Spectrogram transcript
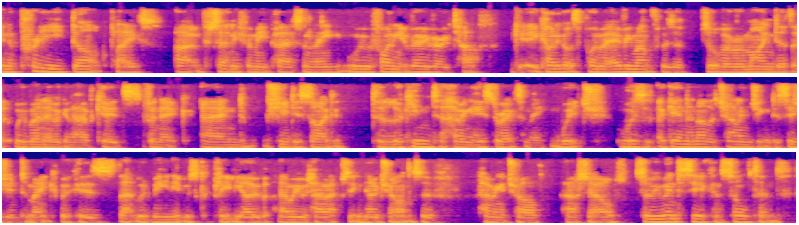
in a pretty dark place. Uh, certainly for me personally, we were finding it very, very tough. It kind of got to the point where every month was a sort of a reminder that we were never going to have kids for Nic. And she decided to look into having a hysterectomy, which was again another challenging decision to make because that would mean it was completely over and we would have absolutely no chance of having a child ourselves. So we went to see a consultant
